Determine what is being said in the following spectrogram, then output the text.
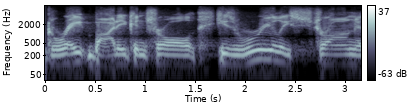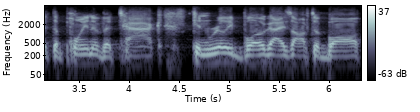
Great body control. He's really strong at the point of attack, can really blow guys off the ball.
